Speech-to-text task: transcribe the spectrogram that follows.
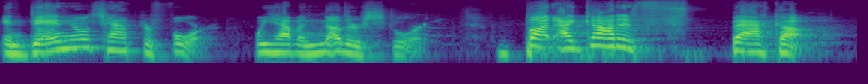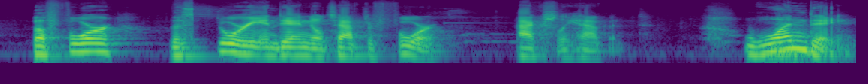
in Daniel chapter 4, we have another story. But I got to back up before the story in Daniel chapter 4 actually happened. One day,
